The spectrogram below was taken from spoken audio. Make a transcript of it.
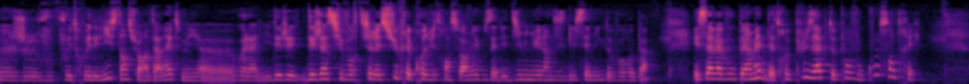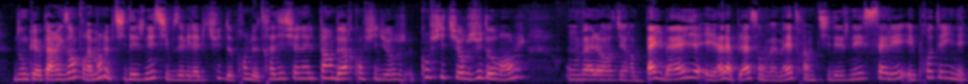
Euh, je, vous pouvez trouver des listes hein, sur internet, mais euh, voilà, l'idée déjà si vous retirez sucre et produits transformés, vous allez diminuer l'indice glycémique de vos repas, et ça va vous permettre d'être plus apte pour vous concentrer. Donc par exemple, vraiment le petit déjeuner, si vous avez l'habitude de prendre le traditionnel pain beurre confiture, confiture jus d'orange, on va leur dire bye bye et à la place, on va mettre un petit déjeuner salé et protéiné.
